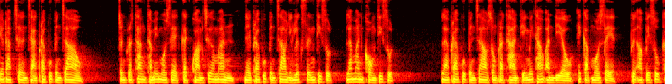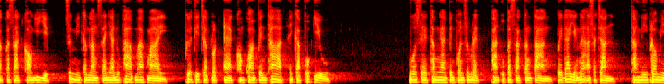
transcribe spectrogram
ได้รับเชิญจากพระผู้เป็นเจ้า จนกระทั่งทำให้โมเสสเกิดความเชื่อมั่นในพระผู้เป็นเจ้าอย่างลึกซึ้งที่สุดและมั่นคงที่สุด และพระผู้เป็นเจ้าทรงประทานเพียงไม่เท้าอันเดียวให้กับโมเสสเพื่อเอาไปสู้กับกษัตริย์ของอียิปต์ซึ่งมีกำลังสัญญานุภาพมากมาย เพื่อที่จะปลดแอกของความเป็นทาสให้กับพวกยิว โมเสสทำงานเป็นผลสำเร็จผ่านอุปสรรคต่างๆ ไปได้อย่างน่าอัศจรรย์ ทั้งนี้เพราะมี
